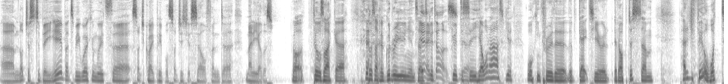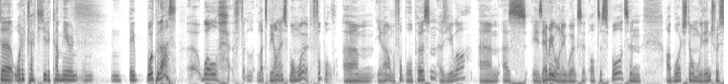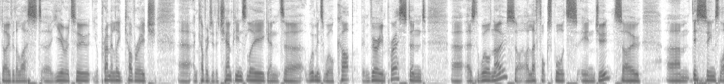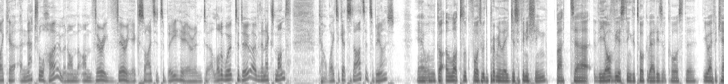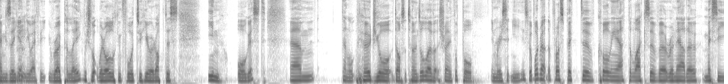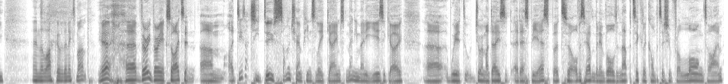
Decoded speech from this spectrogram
Um, not just to be here, but to be working with uh, such great people, such as yourself and uh, many others. Well, it feels like a feels like a good reunion. So Yeah, it's it good, does, good to yeah. see you. I want to ask you, walking through the, the gates here at, at Optus, um, how did you feel? What uh, what attracted you to come here and, and, and be work with us? Uh, well, f- let's be honest. One word: football. Um, you know, I'm a football person, as you are, um, as is everyone who works at Optus Sports, and I've watched on with interest over the last uh, year or two your Premier League coverage uh, and coverage of the Champions League and uh, Women's World Cup. Been very impressed, and uh, as the world knows, I I left Fox Sports in June, so. Um, this seems like a, a natural home, and I'm, I'm very, very excited to be here and uh, a lot of work to do over the next month. Can't wait to get started, to be honest. Yeah, well, we've got a lot to look forward to with the Premier League just finishing, but uh, the obvious thing to talk about is, of course, the, the UEFA Champions League and Mm. the UEFA Europa League, which is what we're all looking forward to here at Optus in August. Um, done heard your dulcet tones all over Australian football in recent years, but what about the prospect of calling out the likes of uh, Ronaldo, Messi, and the like over the next month? Yeah, uh, very, very exciting. Um, I did actually do some Champions League games many, many years ago uh, with during my days at, at SBS, but uh, obviously haven't been involved in that particular competition for a long time.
